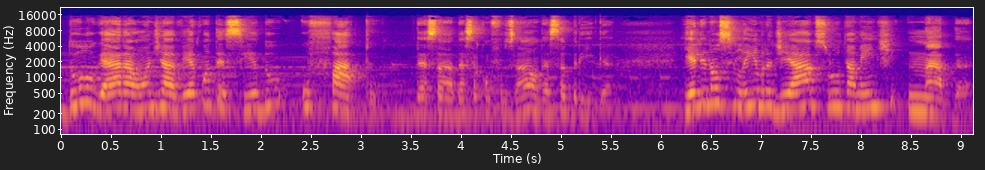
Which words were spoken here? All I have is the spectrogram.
do lugar aonde havia acontecido o fato dessa, dessa confusão, dessa briga. E ele não se lembra de absolutamente nada,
